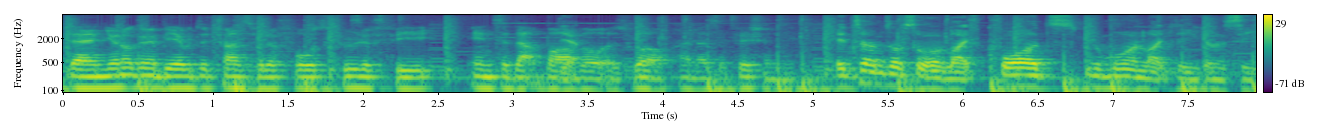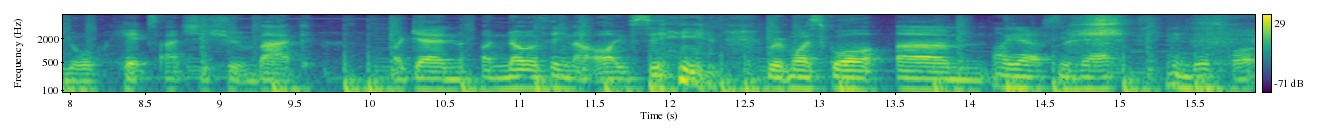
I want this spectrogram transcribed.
then you're not going to be able to transfer the force through the feet into that barbell as well and as efficiently. In terms of sort of like quads, you're more than likely you're going to see your hips actually shooting back. Again, another thing that I've seen with my squat. Um, Oh yeah, I've seen that in this spot.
